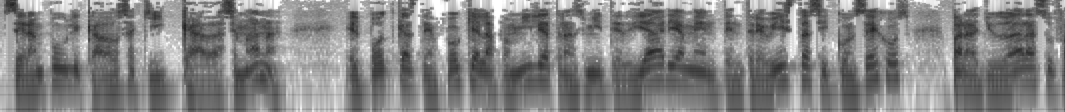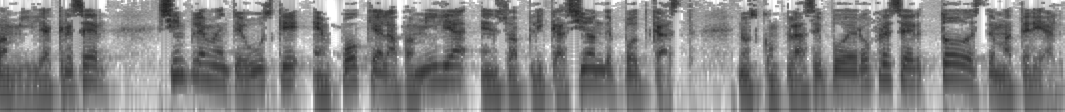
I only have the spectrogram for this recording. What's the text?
serán publicados aquí cada semana. El podcast de Enfoque a la Familia transmite diariamente entrevistas y consejos para ayudar a su familia a crecer. Simplemente busque Enfoque a la Familia en su aplicación de podcast. Nos complace poder ofrecer todo este material.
